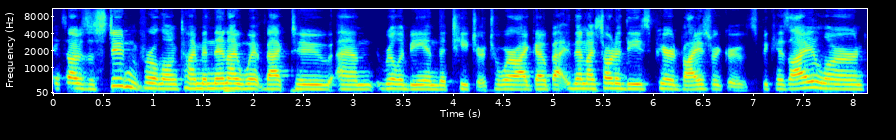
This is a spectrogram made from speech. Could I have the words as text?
and so i was a student for a long time and then i went back to um, really being the teacher to where i go back then i started these peer advisory groups because i learned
